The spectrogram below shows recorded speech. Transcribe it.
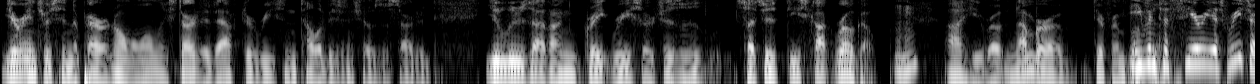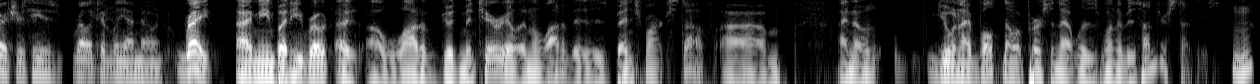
your interest in the paranormal only started after recent television shows have started, you lose out on great researchers such as D. Scott Rogo. Mhm. Uh, he wrote a number of different books. Even to serious researchers, he's relatively unknown. Right. I mean, but he wrote a, a lot of good material, and a lot of it is benchmark stuff. Um, I know you and I both know a person that was one of his understudies, Mhm.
